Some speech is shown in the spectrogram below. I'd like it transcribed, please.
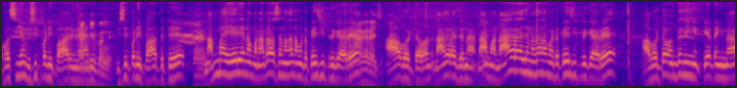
அவசியம் விசிட் பண்ணி பாருங்க. விசிட் பண்ணி பார்த்துட்டு நம்ம ஏரியா நம்ம நடராசன் தான் நம்மகிட்ட பேசிட்டு இருக்காரு. அவர்கிட்ட வந்து நாகராஜனா நாம நாகராஜனை தான் நம்மகிட்ட பேசிட்டு இருக்காரு. அவர்கிட்ட வந்து நீங்க கேட்டீங்கன்னா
